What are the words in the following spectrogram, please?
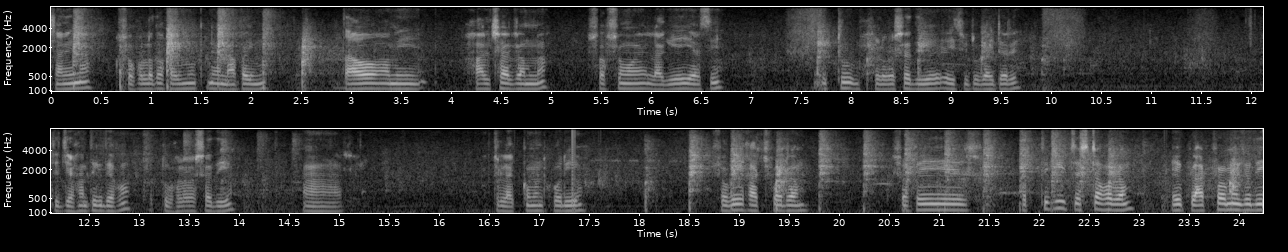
জানি না সফলতা পাইমু কি না না পাইমু। তাও আমি হাল ছাড়লাম না। সবসময় লাগিয়েই আছি। একটু ভালোবাসা দিও এই ছোটো ভাইটারে। যে যেখান থেকে দেখো, একটু ভালোবাসা দিও। আর একটু লাইক কমেন্ট করিও। সবই কাজ করলাম। সবই প্রত্যেকেই চেষ্টা করলাম। এই প্ল্যাটফর্মে যদি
